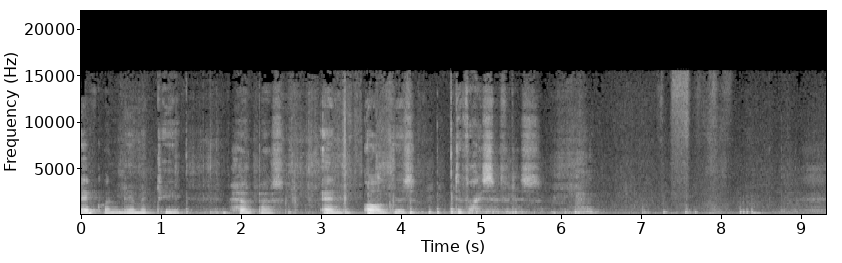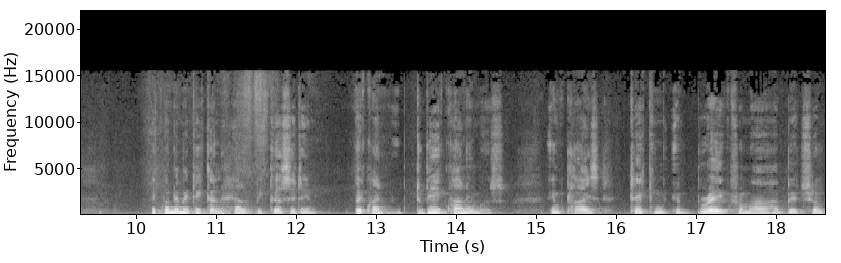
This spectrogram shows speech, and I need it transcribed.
equanimity help us end all this divisiveness? Equanimity can help because it to be equanimous implies taking a break from our habitual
